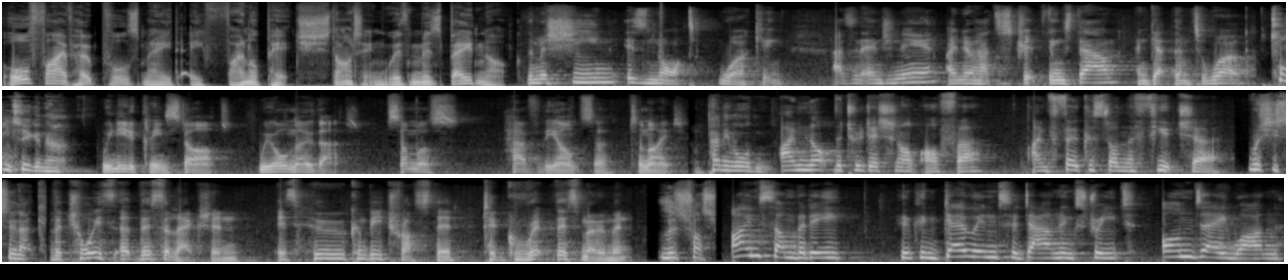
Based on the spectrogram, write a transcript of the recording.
all five hopefuls made a final pitch, starting with Ms. Badenoch. The machine is not working. As an engineer, I know how to strip things down and get them to work. Tom Tugendhat. We need a clean start. We all know that. Some of us have the answer tonight. Penny Mordaunt. I'm not the traditional offer. I'm focused on the future. Rishi Sunak. The choice at this election is who can be trusted to grip this moment. Liz Truss. I'm somebody who can go into Downing Street on day one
